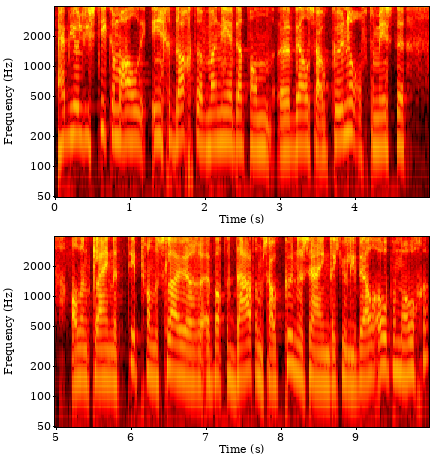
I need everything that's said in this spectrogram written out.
hebben jullie stiekem al in gedachten wanneer dat dan eh, wel zou kunnen? Of tenminste al een kleine tip van de sluier eh, wat de datum zou kunnen zijn dat jullie wel open mogen?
